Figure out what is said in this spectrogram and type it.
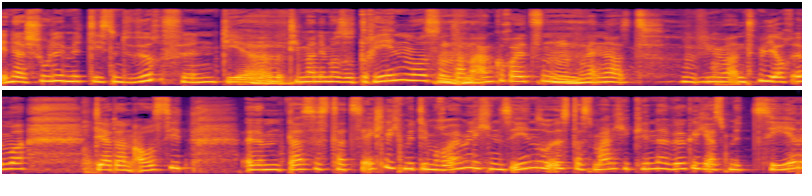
in der Schule mit diesen Würfeln, die, er, mhm. die man immer so drehen muss und mhm. dann ankreuzen, mhm. wenn er, wie man, wie auch immer, der dann aussieht, ähm, dass es tatsächlich mit dem räumlichen Sehen so ist, dass manche Kinder wirklich erst mit zehn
